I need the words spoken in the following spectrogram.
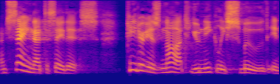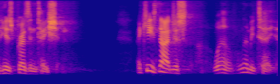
I'm saying that to say this Peter is not uniquely smooth in his presentation. Like, he's not just, well, let me tell you.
